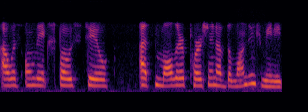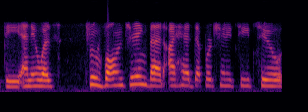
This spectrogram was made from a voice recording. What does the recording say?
I was only exposed to a smaller portion of the London community. And it was through volunteering that I had the opportunity to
